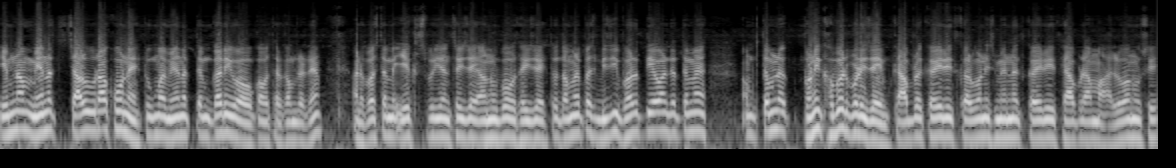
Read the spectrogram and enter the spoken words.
એમના મહેનત ચાલુ રાખો ને, ટૂંકમાં મહેનત તેમ કરી આવો કવતર કમ્પ્લીટ એમ અને પછી તમે એક્સપિરિયન્સ થઈ જાય, અનુભવ થઈ જાય, તો તમને પછી બીજી ભરતી આવે તો તમે આમ તમને ઘણી ખબર પડી જાય કે આપણે કઈ રીત કરવાની મહેનત, કઈ રીતે આપણે આમાં હાલવાનું છે.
